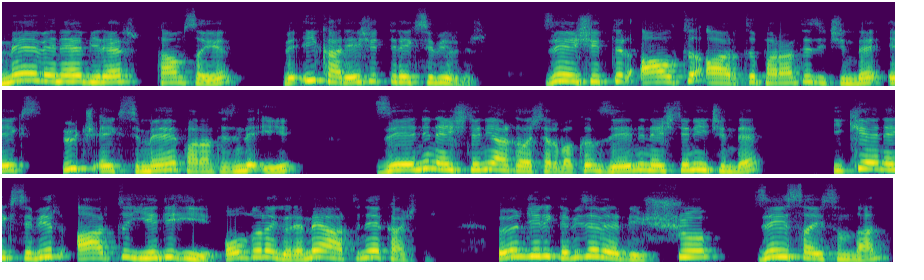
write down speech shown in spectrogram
M ve N birer tam sayı ve i kare eşittir eksi 1'dir. Z eşittir 6 artı parantez içinde eksi 3 eksi m parantezinde i. Z'nin eşleniği arkadaşlar bakın. Z'nin eşleniği içinde 2n eksi 1 artı 7i olduğuna göre m artı n kaçtır? Öncelikle bize verdiği şu z sayısından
